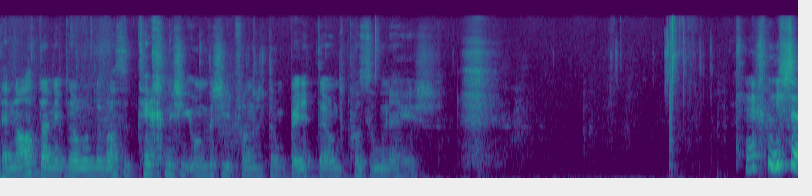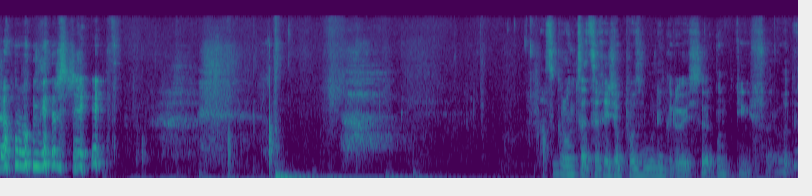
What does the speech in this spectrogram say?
Der Nathan nimmt noch Wunder, was der technische Unterschied von einer Trompete und Posaune ist. Technischer Unterschied. Also grundsätzlich ist eine Posaune grösser und tiefer, oder?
